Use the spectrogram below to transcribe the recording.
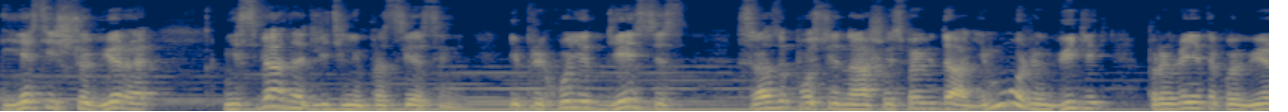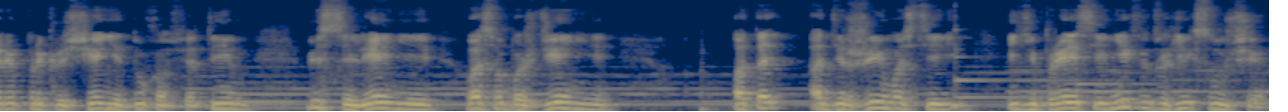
Есть еще вера, не связанная длительными процессами, и приходит действие сразу после нашего исповедания. Мы можем видеть проявление такой веры при крещении Духом Святым, в исцелении, в освобождении от одержимости и депрессии и в некоторых других случаях.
